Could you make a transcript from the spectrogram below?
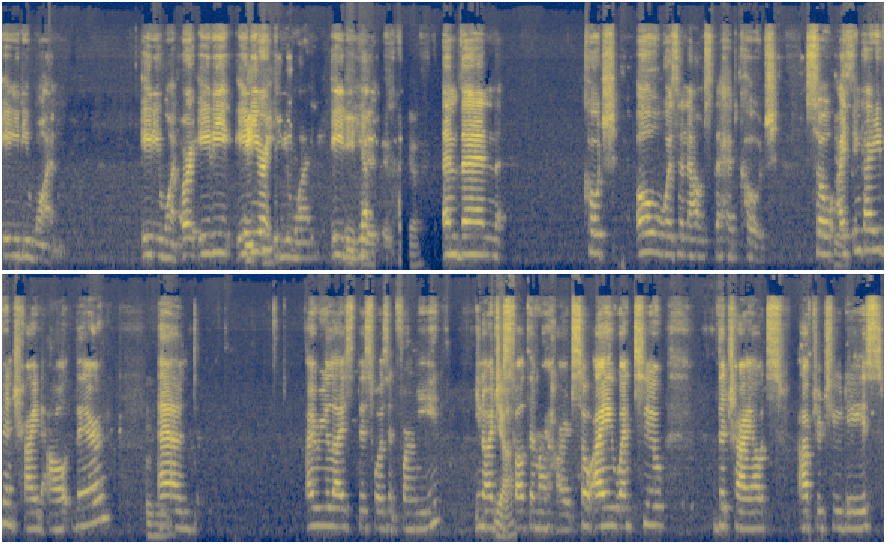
81. 81 or 80, 80, 80. or 81. 80, 80 yeah. yeah. And then Coach O was announced the head coach. So I think I even tried out there mm-hmm. and I realized this wasn't for me. You know, I just yeah. felt in my heart. So I went to the tryouts after two days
